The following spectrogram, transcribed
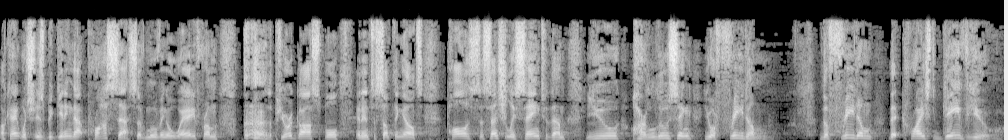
Okay, which is beginning that process of moving away from the pure gospel and into something else. Paul is essentially saying to them, you are losing your freedom. The freedom that Christ gave you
